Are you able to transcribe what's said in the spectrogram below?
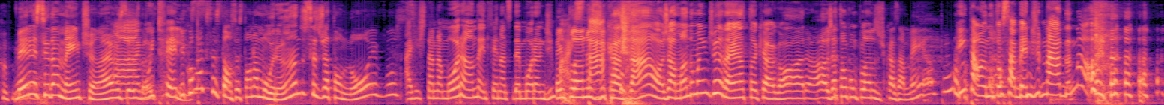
Merecidamente, né? Ah, muito feliz. E como é que vocês estão? Vocês estão namorando? Vocês já estão noivos? A gente tá namorando, ainda Fernandes demorando demais. Tem planos tá? de casar? Ó, já manda uma indireta aqui agora. Já estão com planos de casamento? Então, eu não tô sabendo de nada, não.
